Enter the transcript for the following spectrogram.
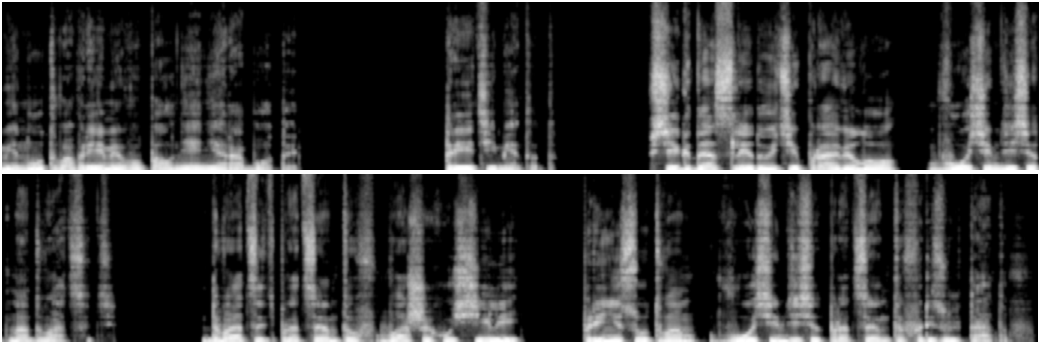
минут во время выполнения работы. Третий метод. Всегда следуйте правилу 80 на 20. 20% ваших усилий принесут вам 80% результатов.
